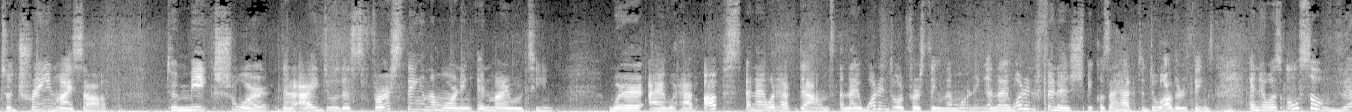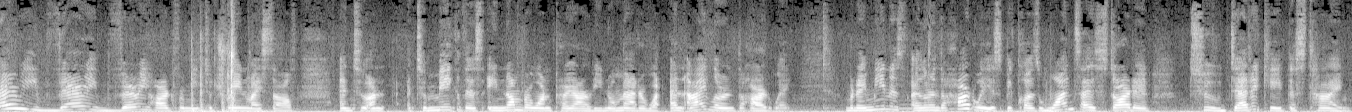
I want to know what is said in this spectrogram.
to train myself to make sure that I do this first thing in the morning in my routine where I would have ups and I would have downs, and I wouldn't do it first thing in the morning, and I wouldn't finish because I had to do other things. And it was also very, very, very hard for me to train myself and to un- to make this a number one priority, no matter what. And I learned the hard way. What I mean is, I learned the hard way is because once I started to dedicate this time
